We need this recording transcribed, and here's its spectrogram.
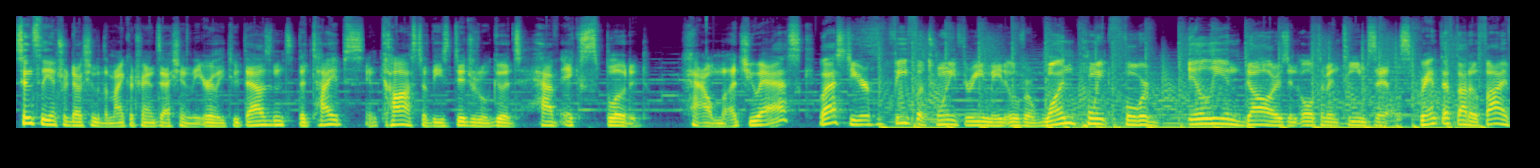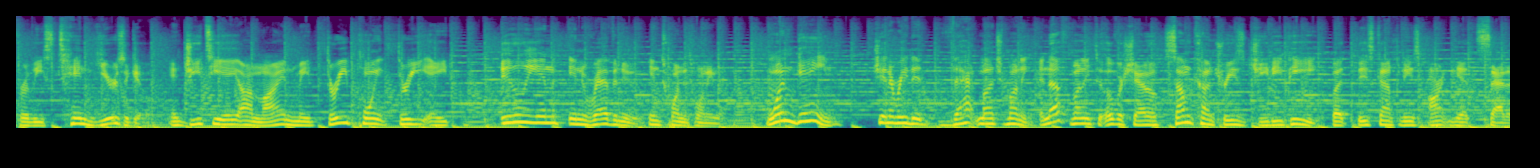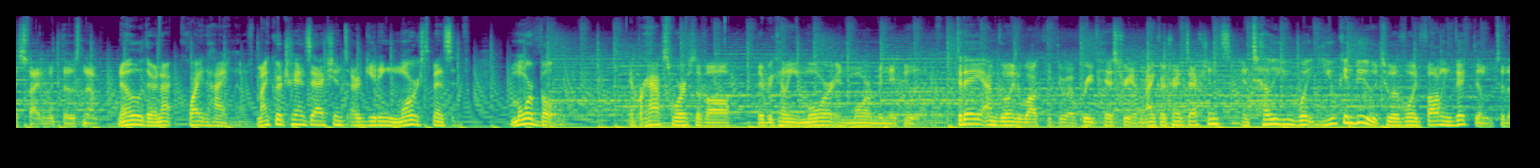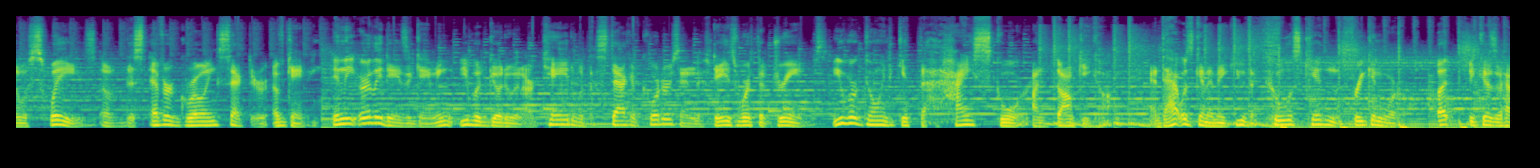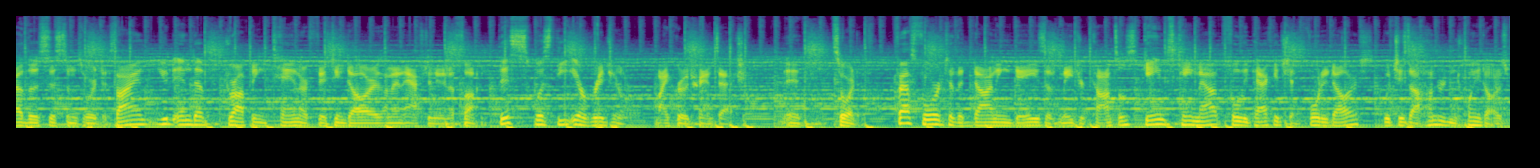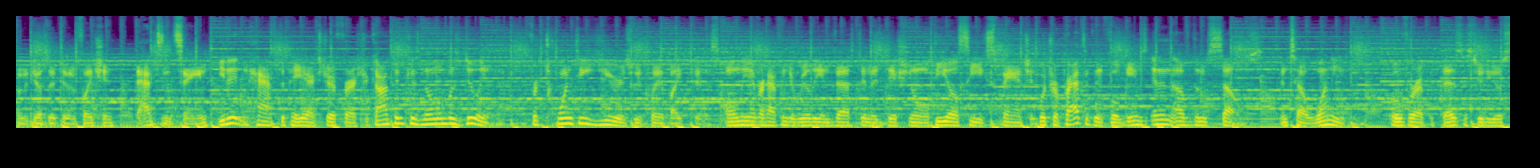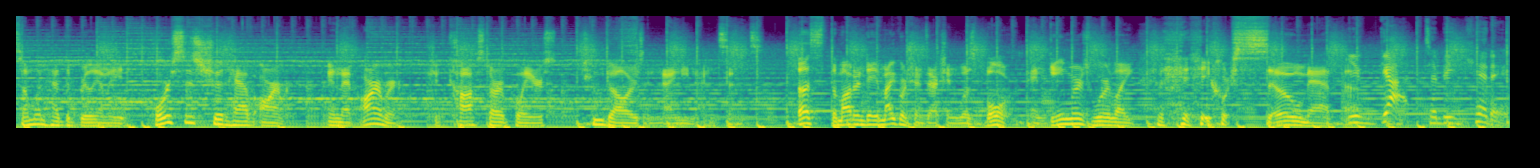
Since the introduction of the microtransaction in the early 2000s, the types and cost of these digital goods have exploded. How much, you ask? Last year, FIFA 23 made over $1.4 billion in Ultimate Team sales. Grand Theft Auto 5 released 10 years ago, and GTA Online made 3.38 billion in revenue in 2021. One game generated that much money, enough money to overshadow some countries' GDP. But these companies aren't yet satisfied with those numbers. No, they're not quite high enough. Microtransactions are getting more expensive, more bold, and perhaps worst of all, they're becoming more and more manipulative. Today, I'm going to walk you through a brief history of microtransactions and tell you what you can do to avoid falling victim to the sways of this ever growing sector of gaming. In the early days of gaming, you would go to an arcade with a stack of quarters and a day's worth of dreams. You were going to get the high score on Donkey Kong, and that was going to make you the coolest kid in the freaking world. But because of how those systems were designed, you'd end up dropping 10 or $15 on an afternoon of fun. This was the original microtransaction. It, sort of. Fast forward to the dawning days of major consoles, games came out fully packaged at $40, which is $120 when adjusted to inflation. That's insane. You didn't have to pay extra for extra content because no one was doing it. For 20 years, we played like this, only ever having to really invest in additional DLC expansions, which were practically full games in and of themselves. Until one evening, over at Bethesda Studios, someone had the brilliant idea horses should have armor, and that armor should cost our players $2.99. Thus, the modern day microtransaction was born, and gamers were like, they were so mad about it. You got to be kidding.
